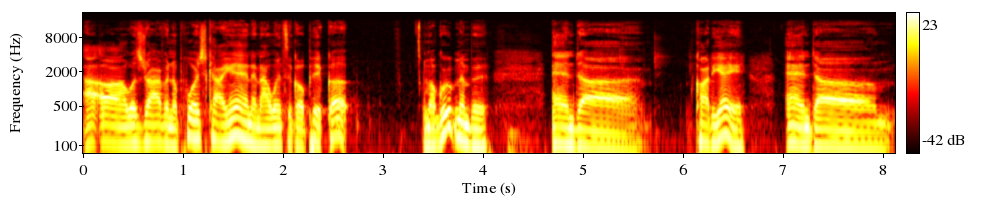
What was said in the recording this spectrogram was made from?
I uh, was driving a Porsche Cayenne, and I went to go pick up my group member and uh, Cartier, and um,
